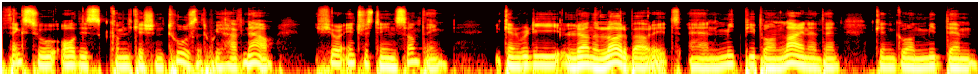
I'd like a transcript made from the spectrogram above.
thanks to all these communication tools that we have now, if you're interested in something, you can really learn a lot about it and meet people online, and then you can go and meet them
